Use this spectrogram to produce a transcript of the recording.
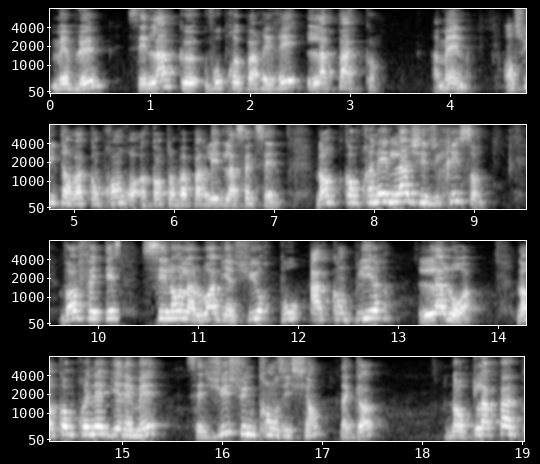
meublée. C'est là que vous préparerez la Pâque. Amen. Ensuite, on va comprendre quand on va parler de la Sainte Seine. Donc, comprenez, là, Jésus-Christ va fêter selon la loi, bien sûr, pour accomplir la loi. Donc, comprenez, bien aimé, c'est juste une transition, d'accord? Donc, la Pâque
